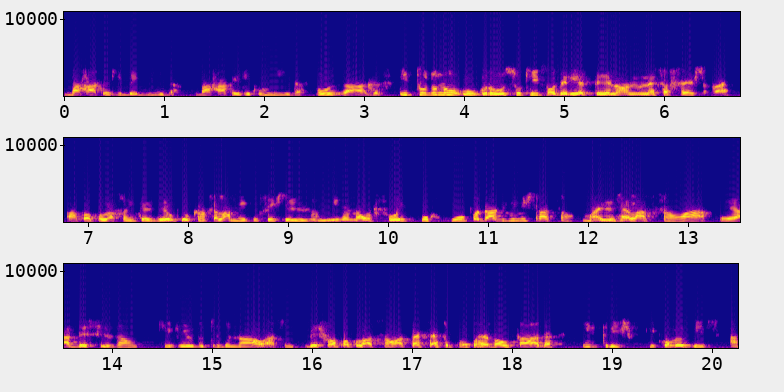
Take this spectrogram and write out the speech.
barracas de bebida, barracas de comida, pousadas e tudo no o grosso que poderia ter nessa festa, né? A população entendeu que o cancelamento do festejo junino não foi por culpa da administração, mas em relação à é, a decisão que veio do tribunal, assim, deixou a população até certo ponto revoltada e triste, porque, como eu disse, a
